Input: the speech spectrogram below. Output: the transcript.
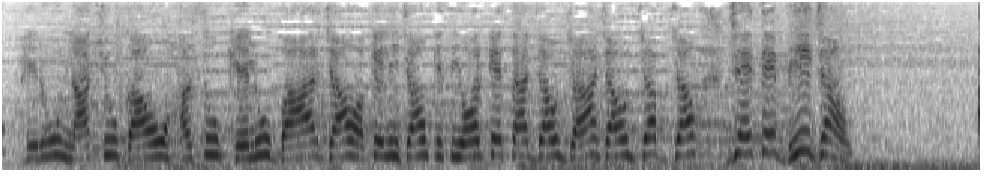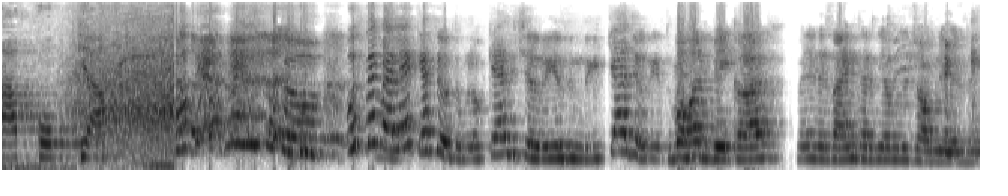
घूमूं, फिरूं नाचूं गाऊं हंसूं खेलूं बाहर जाऊँ अकेली जाऊँ किसी और के साथ जाऊँ जहाँ जाऊँ जब जाऊँ जैसे भी जाऊँ। आपको क्या? तो उससे पहले कैसे हो तुम लोग? कैसी चल रही है ज़िंदगी? क्या चल रही है तुम्हारी? बहुत बेकार। मैंने रिजाइन कर दिया मुझे जॉब नहीं मिल रही।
